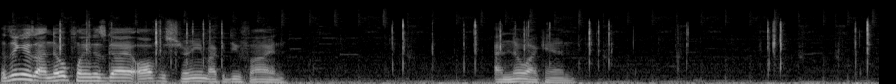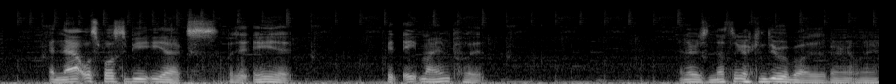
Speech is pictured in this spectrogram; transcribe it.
The thing is, I know playing this guy off the stream, I could do fine. I know I can. And that was supposed to be EX, but it ate it. It ate my input. And there's nothing I can do about it, apparently.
